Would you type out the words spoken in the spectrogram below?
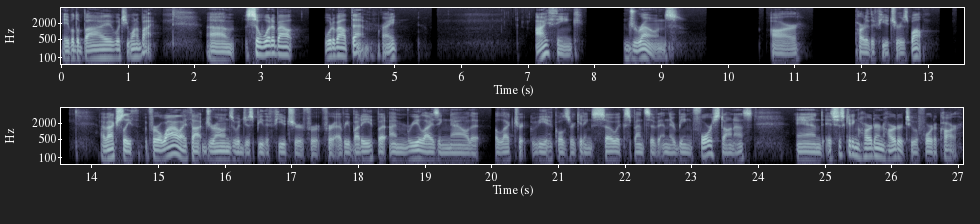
able to buy what you want to buy. Um, so what about what about them, right? I think drones are part of the future as well. I've actually, for a while, I thought drones would just be the future for, for everybody, but I'm realizing now that electric vehicles are getting so expensive and they're being forced on us and it's just getting harder and harder to afford a car.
